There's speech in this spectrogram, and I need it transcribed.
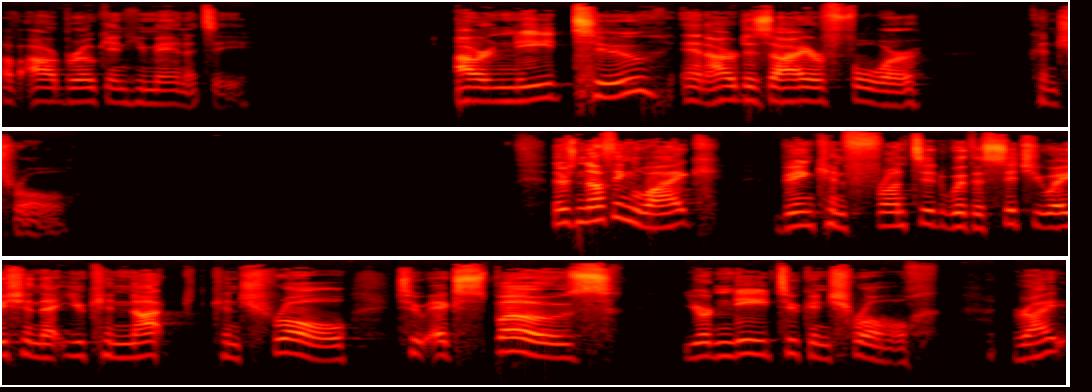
of our broken humanity. Our need to and our desire for control. There's nothing like being confronted with a situation that you cannot control to expose your need to control, right?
